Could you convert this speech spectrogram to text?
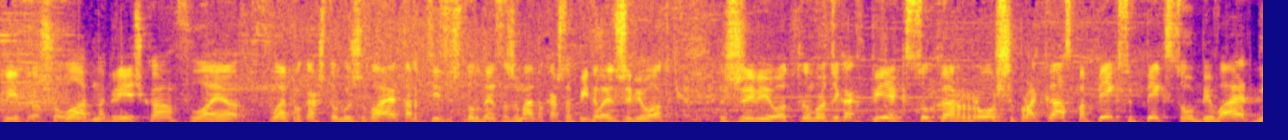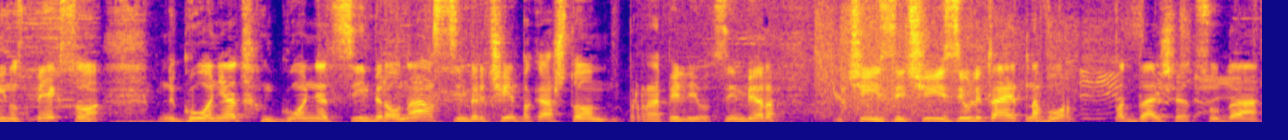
Крит, хорошо. Ладно, гречка. Флай, Флай пока что выживает. Артизи что Дэнс нажимает, пока что впитывает, живет. Живет. Ну, вроде как Пексу. Хороший проказ по Пексу. Пексу убивает. Минус Пексу. Гонят. Гонят Симбера у нас. Симберчин пока что пропилил Симбер. Чейзи. Чейзи улетает на вард подальше отсюда.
